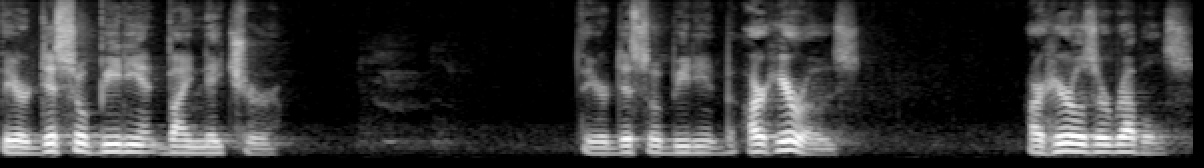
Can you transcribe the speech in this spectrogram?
They are disobedient by nature. They are disobedient. Our heroes. Our heroes are rebels.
